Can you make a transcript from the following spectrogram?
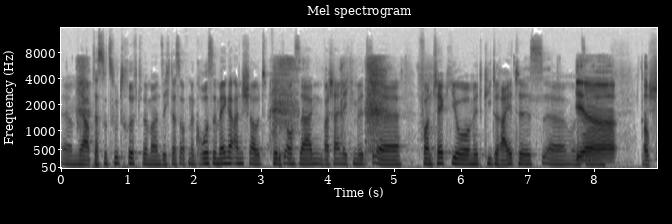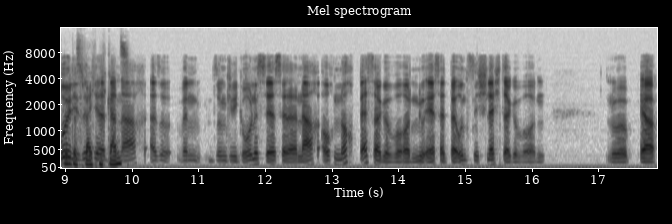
äh, ähm, ja, ob das so zutrifft, wenn man sich das auf eine große Menge anschaut, würde ich auch sagen, wahrscheinlich mit äh, Fontecchio, mit Kidreitis äh, und ja. So. Obwohl, die sind ja danach, also wenn so ein Grigonis, der ist ja danach auch noch besser geworden, nur er ist halt bei uns nicht schlechter geworden. Nur, ja,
